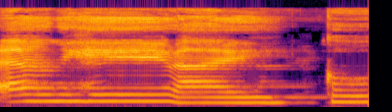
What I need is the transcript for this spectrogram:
and here I go.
